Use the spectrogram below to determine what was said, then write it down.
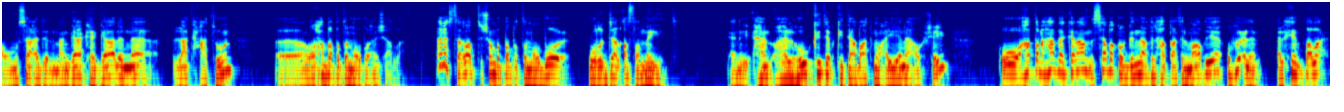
أو مساعد المانجاكا قال إنه لا تحاتون. آه، راح نضبط الموضوع إن شاء الله. أنا استغربت شلون بتضبط الموضوع والرجال أصلا ميت. يعني هل هو كتب كتابات معينة أو شيء؟ وطبعا هذا كلام سبق وقلناه في الحلقات الماضية وفعلا الحين طلع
